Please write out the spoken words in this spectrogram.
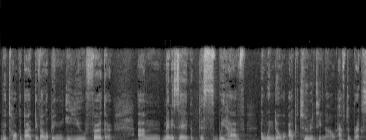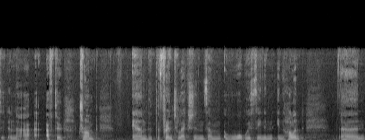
we talk about developing EU further. Um, many say that this we have a window of opportunity now after Brexit and uh, after Trump and the French elections and what we've seen in, in Holland. And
